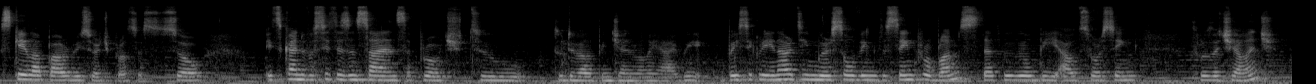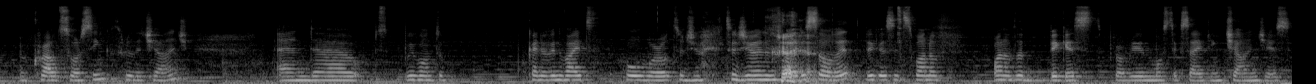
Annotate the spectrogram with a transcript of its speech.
scale up our research process. So it's kind of a citizen science approach to to developing general AI. We basically in our team we're solving the same problems that we will be outsourcing through the challenge or crowdsourcing through the challenge, and uh, we want to kind of invite the whole world to join to join and try to solve it because it's one of one of the biggest, probably the most exciting challenges.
